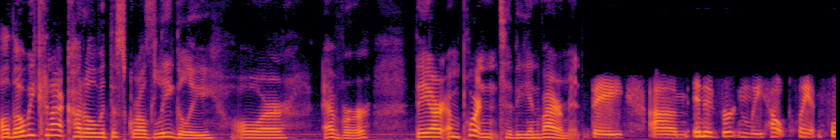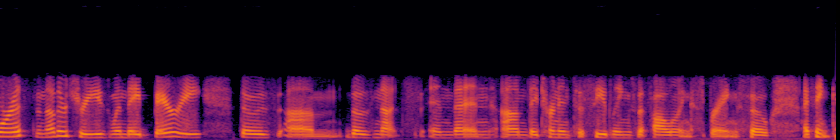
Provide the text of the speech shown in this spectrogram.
Although we cannot cuddle with the squirrels legally, or ever, they are important to the environment. They um, inadvertently help plant forests and other trees when they bury those um, those nuts, and then um, they turn into seedlings the following spring. So I think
